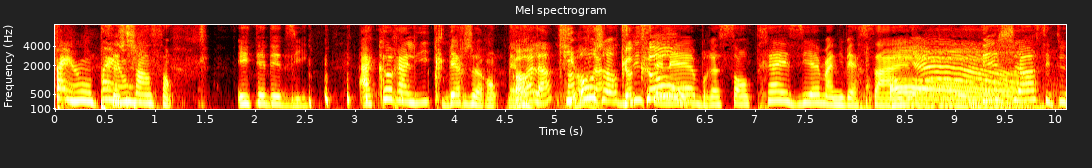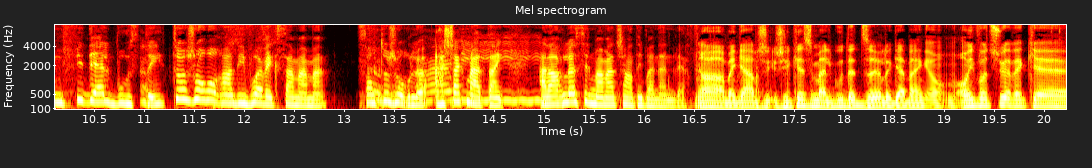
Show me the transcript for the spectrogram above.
cette chanson était dédiée à Coralie Bergeron, Mais voilà. qui aujourd'hui Coco! célèbre son 13e anniversaire. Déjà, c'est une fidèle boostée, toujours au rendez-vous avec sa maman. Ils sont toujours là, à chaque matin. Alors là, c'est le moment de chanter bon anniversaire. Ah, ben regarde, j'ai- quasiment le goût de te dire, le gabin. On, on y va-tu avec. euh,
